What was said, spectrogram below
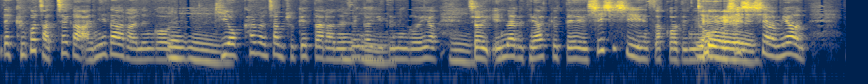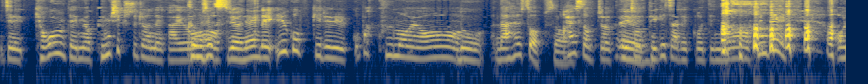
근데 그거 자체가 아니다라는 거 음, 음. 기억하면 참 좋겠다라는 음, 생각이 음. 드는 거예요. 음. 저 옛날에 대학교 때 CCC 했었거든요. 예. CCC 하면 이제 겨울 되면 금식 수련회 가요. 금식 수련회? 네, 일곱 끼를 꼬박 굶어요. 나 할 수 없어. 할 수 없죠. 근데 네. 저 되게 잘했거든요. 근데 어,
